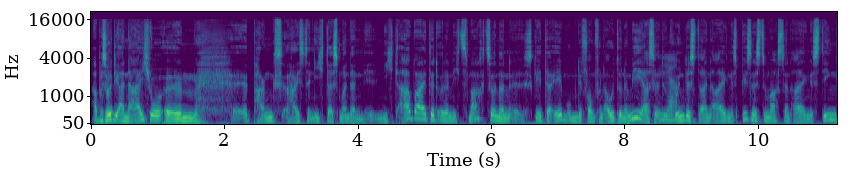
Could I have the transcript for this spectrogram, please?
Aber so die Anarcho-Punks ähm, heißt ja nicht, dass man dann nicht arbeitet oder nichts macht, sondern es geht ja eben um eine Form von Autonomie. Also du gründest dein eigenes Business, du machst dein eigenes Ding,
